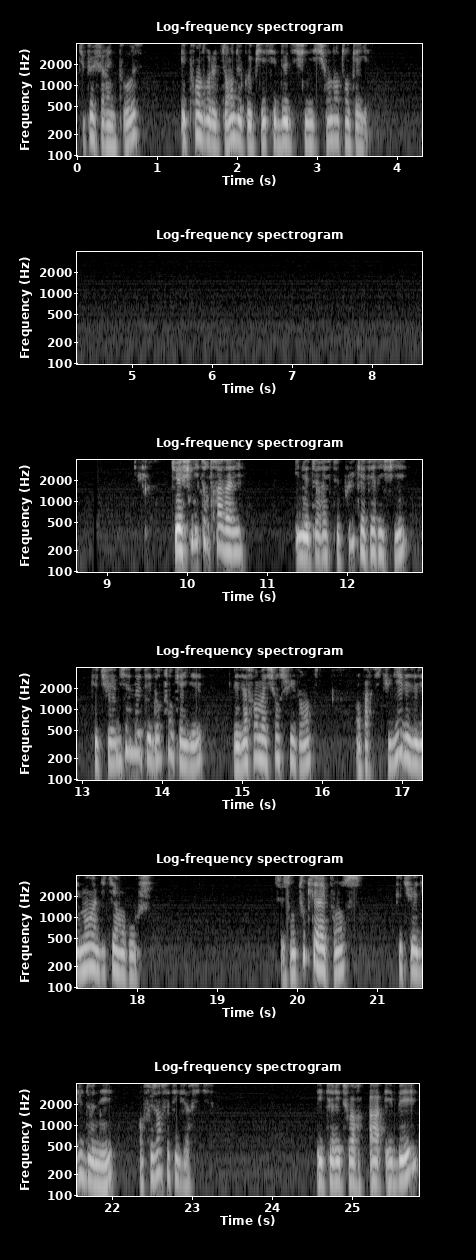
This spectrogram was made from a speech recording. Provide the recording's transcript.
Tu peux faire une pause et prendre le temps de copier ces deux définitions dans ton cahier. Tu as fini ton travail. Il ne te reste plus qu'à vérifier que tu as bien noté dans ton cahier les informations suivantes, en particulier les éléments indiqués en rouge. Ce sont toutes les réponses que tu as dû donner en faisant cet exercice. Les territoires A et B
